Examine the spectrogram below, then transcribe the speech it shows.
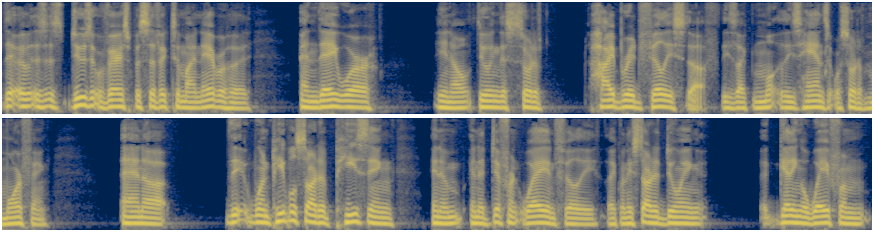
there was dudes that were very specific to my neighborhood and they were you know doing this sort of hybrid Philly stuff. These like mo- these hands that were sort of morphing, and uh, the, when people started piecing in a in a different way in Philly, like when they started doing, getting away from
